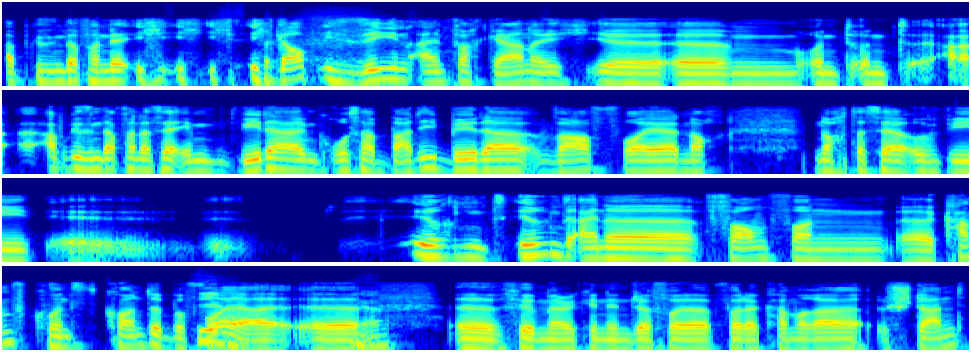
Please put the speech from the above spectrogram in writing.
abgesehen davon, ich, ich, ich, ich glaube, ich sehe ihn einfach gerne. Ich, äh, ähm, und, und äh, abgesehen davon, dass er eben weder ein großer Bodybuilder war vorher, noch, noch dass er irgendwie äh, irgend, irgendeine Form von äh, Kampfkunst konnte, bevor ja, er äh, ja. äh, für American Ninja vor der, vor der Kamera stand,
